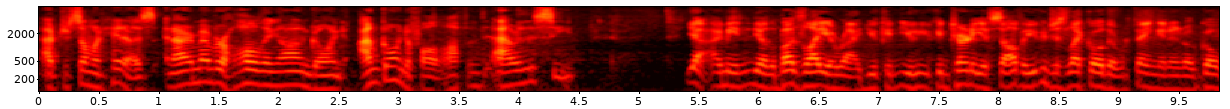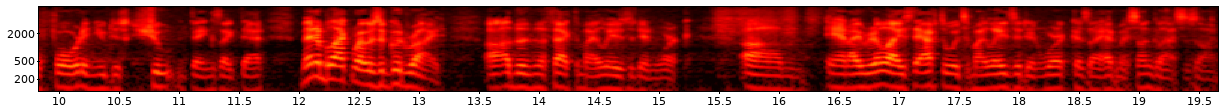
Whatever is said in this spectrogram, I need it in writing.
after someone hit us, and I remember holding on, going, "I'm going to fall off of, out of the seat." Yeah, I mean, you know, the Buzz Lightyear ride, you can you, you can turn it yourself, or you can just let go of the thing and it'll go forward, and you just shoot and things like that. Men in Black ride was a good ride, uh, other than the fact that my laser didn't work. Um, and I realized afterwards my laser didn't work because I had my sunglasses on,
